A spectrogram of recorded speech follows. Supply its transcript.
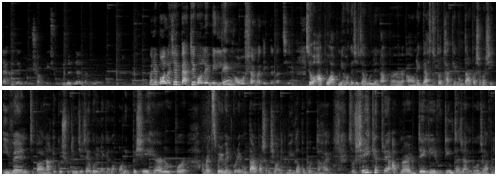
দেখা যাক যদি সব কিছু মিলে যায় তাহলে মানে বলা যায় ব্যাটে বলে মিললে অবশ্যই আমরা দেখতে পাচ্ছি। সো আপু আপনি আমাকে যেটা বললেন আপনার অনেক ব্যস্ততা থাকে এবং তার পাশাপাশি ইভেন্ট বা নাটকের শুটিং যেটাই বলি না কেন অনেক বেশি হেয়ারের উপর আমরা এক্সপেরিমেন্ট করি এবং তার পাশাপাশি অনেক মেকআপও করতে হয়। সো সেই ক্ষেত্রে আপনার ডেইলি রুটিনটা জানব যে আপনি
